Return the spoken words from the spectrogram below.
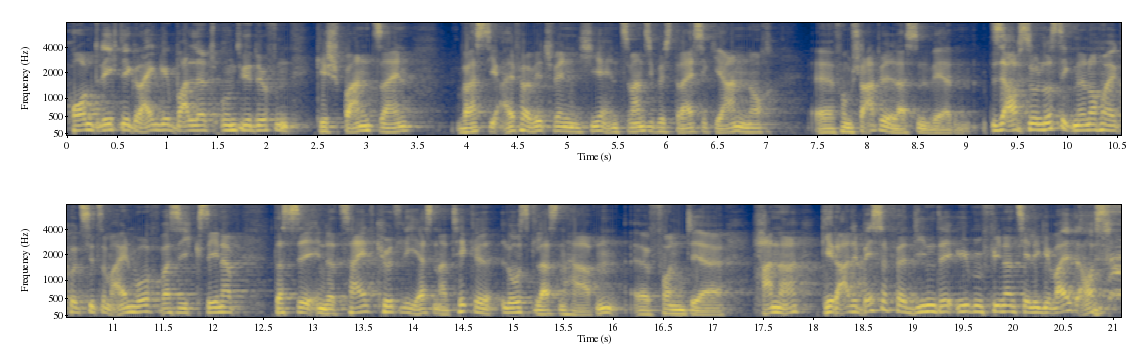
kommt richtig reingeballert und wir dürfen gespannt sein, was die Alpha-Witwen hier in 20 bis 30 Jahren noch äh, vom Stapel lassen werden. Das ist auch so lustig, ne? nochmal kurz hier zum Einwurf, was ich gesehen habe, dass sie in der Zeit kürzlich erst einen Artikel losgelassen haben äh, von der Hanna. Gerade besser Verdienende üben finanzielle Gewalt aus.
